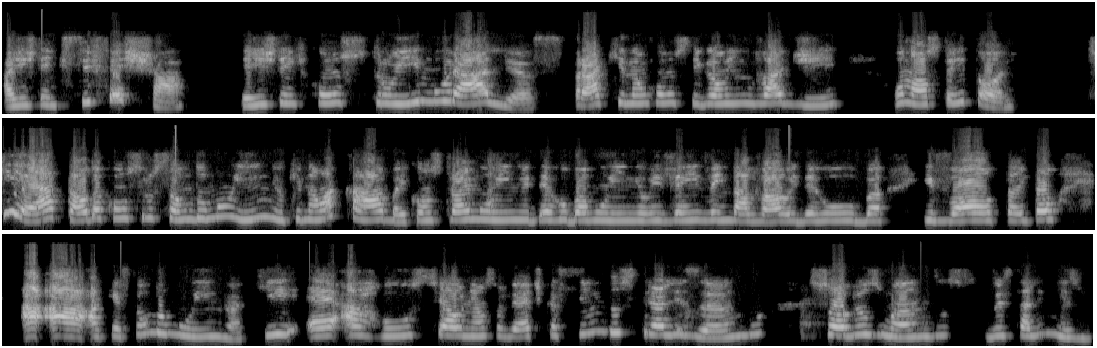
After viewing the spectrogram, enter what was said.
a gente tem que se fechar e a gente tem que construir muralhas para que não consigam invadir o nosso território. Que é a tal da construção do moinho, que não acaba, e constrói moinho e derruba moinho, e vem vendaval e derruba e volta. Então, a, a, a questão do moinho aqui é a Rússia, a União Soviética se industrializando sob os mandos do stalinismo,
